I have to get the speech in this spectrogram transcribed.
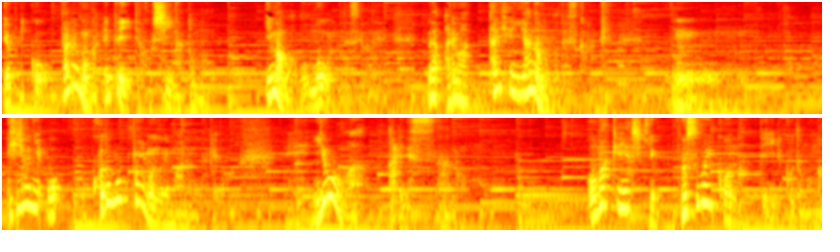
やっぱりこう誰もが得ていてほしいなと思う。今は思うんですよね。あれは大変嫌なものですからね。うん。非常にお子供っぽいものでもあるんだけど、えー、要はあれです。あのお化け屋敷をものすごいこうなっている子供が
